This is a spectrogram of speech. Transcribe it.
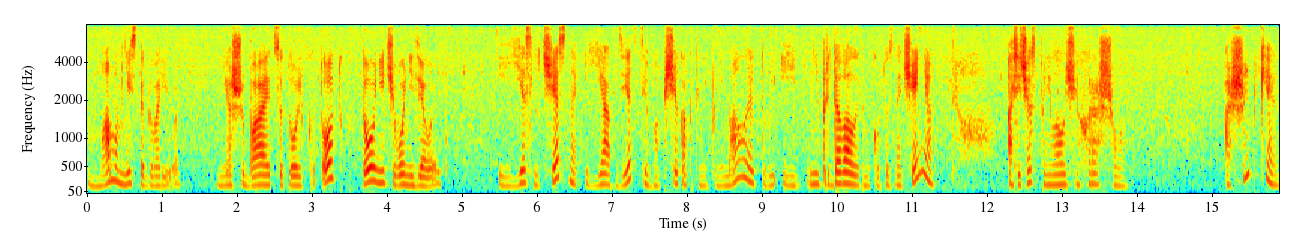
мама мне всегда говорила, не ошибается только тот, кто ничего не делает. И если честно, я в детстве вообще как-то не понимала этого и не придавала этому какого-то значения, а сейчас поняла очень хорошо. Ошибки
